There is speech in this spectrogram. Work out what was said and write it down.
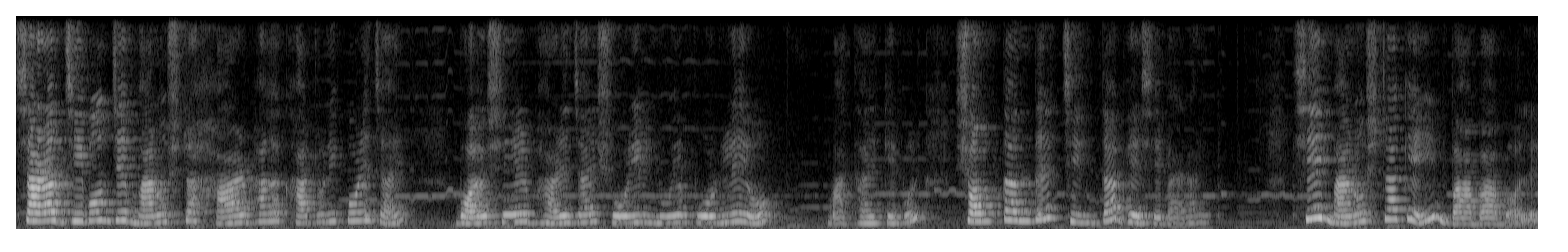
সারা জীবন যে মানুষটা হাড় ভাঙা খাটুনি করে যায় বয়সের ভারে যায়, শরীর নুয়ে পড়লেও মাথায় কেবল সন্তানদের চিন্তা ভেসে বেড়ায়। সেই মানুষটাকেই বাবা বলে,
